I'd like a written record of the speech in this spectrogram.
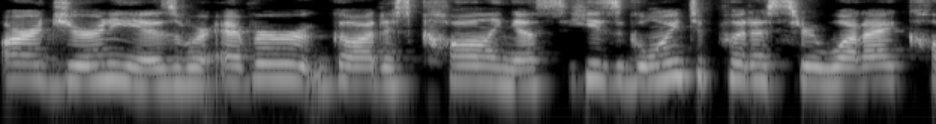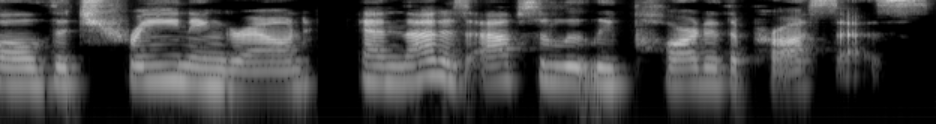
our journey is, wherever God is calling us, He's going to put us through what I call the training ground. And that is absolutely part of the process.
